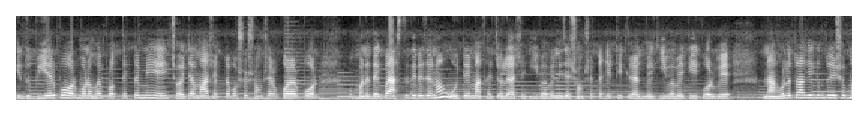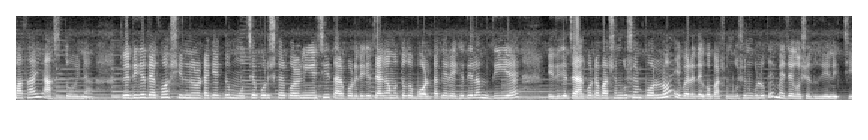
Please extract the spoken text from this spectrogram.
কিন্তু বিয়ের পর মনে হয় প্রত্যেকটা মেয়ে ছয়টা মাস, একটা বছর সংসার করার পর মানে দেখবে আস্তে ধীরে যেন ওইটাই মাথায় চলে আসে কীভাবে নিজের সংসারটাকে ঠিক রাখবে, কীভাবে কি করবে। না হলে তো আগে কিন্তু এসব মাথায় আসতোই না। তো এদিকে দেখো, শিলনোড়াটাকে একদম মুছে পরিষ্কার করে নিয়েছি। তারপর এদিকে জায়গা মতোকে বলটাকে রেখে দিলাম দিয়ে এদিকে যা কটা বাসন কুসন পড়ল, এবারে দেখো বাসন কুসনগুলোকে মেজে ঘষে ধুয়ে নিচ্ছি।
